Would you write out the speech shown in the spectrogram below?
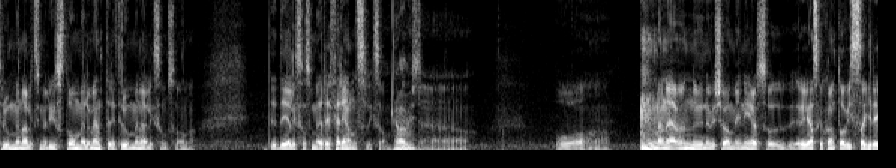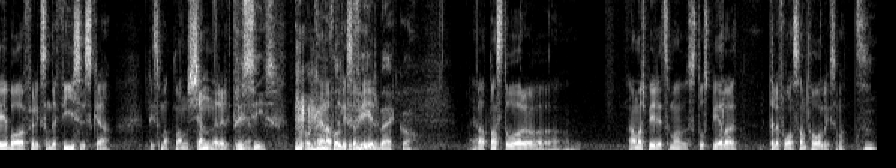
trummorna liksom, eller just de elementen i trummorna är liksom så. Det, det är liksom som en referens liksom. Ja, visst. Eh, och, men även nu när vi kör med ner så är det ganska skönt att ha vissa grejer bara för liksom det fysiska. Liksom att man känner det lite. Precis. Och kan få lite liksom feedback. Och... Än att man står och... Annars blir det som att stå och spela telefonsamtal. Liksom. Att, Mm.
